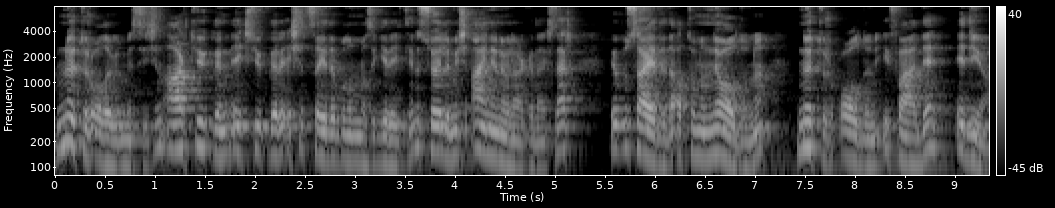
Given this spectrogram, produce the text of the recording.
Nötr olabilmesi için artı yüklerin eksi yüklere eşit sayıda bulunması gerektiğini söylemiş. Aynen öyle arkadaşlar. Ve bu sayede de atomun ne olduğunu, nötr olduğunu ifade ediyor.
